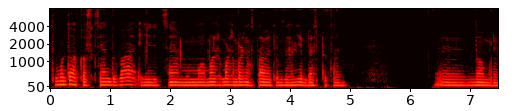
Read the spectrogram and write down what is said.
Тому да, коефіцієнт 2 і це мо- мож, можна, можна ставити взагалі без питань. Е, добре.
